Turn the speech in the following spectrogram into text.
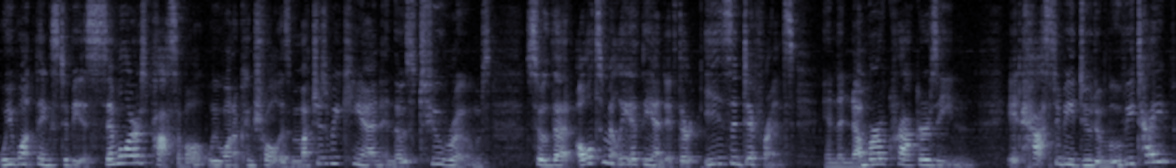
We want things to be as similar as possible. We want to control as much as we can in those two rooms so that ultimately at the end, if there is a difference in the number of crackers eaten, it has to be due to movie type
